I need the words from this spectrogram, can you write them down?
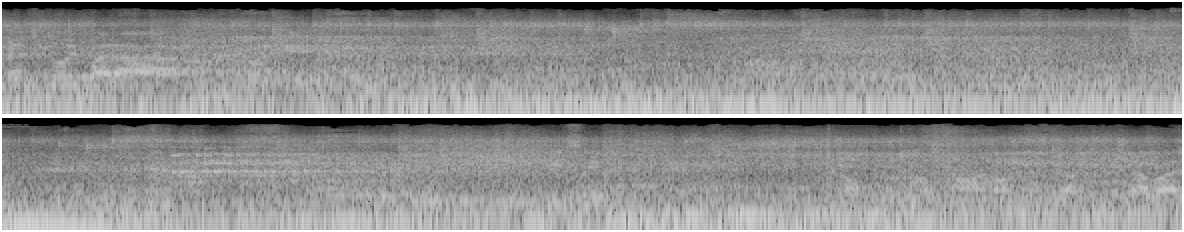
no estoy para... ¿Por qué? Dice... No, no, no, no, no está. Chaval,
